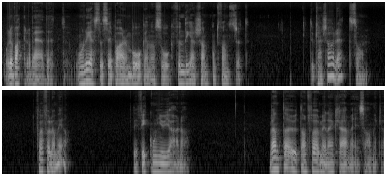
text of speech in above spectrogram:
och det vackra vädret hon reste sig på armbågen och såg fundersamt mot fönstret. Du kanske har rätt, sa hon. Får jag följa med? Det fick hon ju gärna. Vänta utanför medan jag klär mig, sa Annika.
